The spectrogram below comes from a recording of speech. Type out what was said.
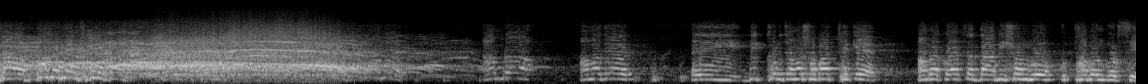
যা আমরা আমাদের এই বিক্ষোভ জনসভার থেকে আমরা কয়েকটা দাবি সমূহ উত্থাপন করছি।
